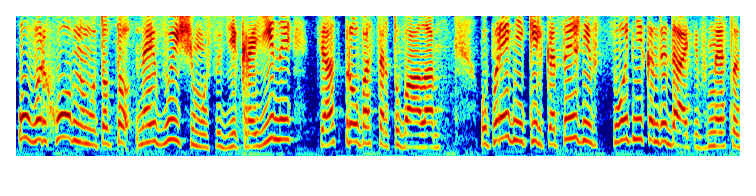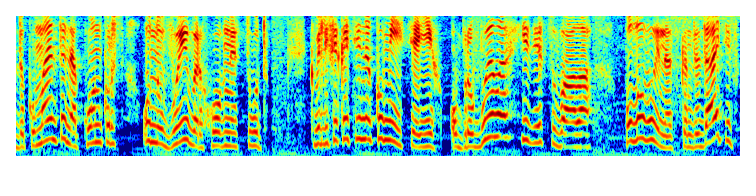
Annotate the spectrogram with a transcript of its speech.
У Верховному, тобто найвищому суді країни, ця спроба стартувала. Попередні кілька тижнів сотні кандидатів внесли документи на конкурс у новий Верховний суд. Кваліфікаційна комісія їх обробила і з'ясувала. Половина з кандидатів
